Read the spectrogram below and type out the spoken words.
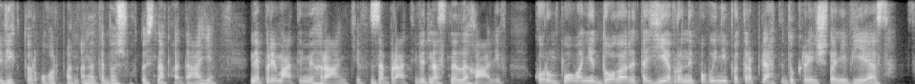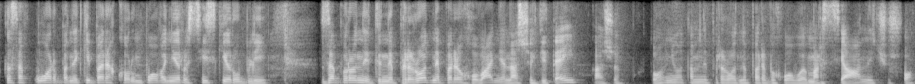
Віктор Орбан, а на тебе що хтось нападає, не приймати мігрантів, забрати від нас нелегалів, корумповані долари та євро не повинні потрапляти до країн-членів ЄС. Сказав Орбан, який бере корумповані російські рублі. Заборонити неприродне переховання наших дітей, каже. Хто в нього там неприродно перевиховує, марсіани чи що?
